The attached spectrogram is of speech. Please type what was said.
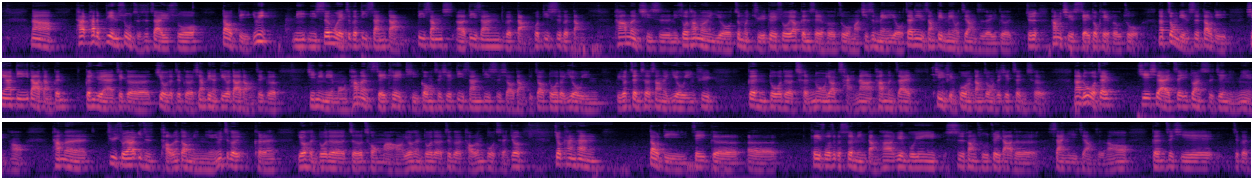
那他他的变数只是在于说，到底因为你你身为这个第三党。第三呃第三个党或第四个党，他们其实你说他们有这么绝对说要跟谁合作吗？其实没有，在历史上并没有这样子的一个，就是他们其实谁都可以合作。那重点是到底现在第一大党跟跟原来这个旧的这个，现在变成第二大党这个基民联盟，他们谁可以提供这些第三、第四小党比较多的诱因，比如说政策上的诱因，去更多的承诺要采纳他们在竞选过程当中的这些政策。那如果在接下来这一段时间里面，哦，他们据说要一直讨论到明年，因为这个可能有很多的折冲嘛，哈，有很多的这个讨论过程，就就看看到底这个呃，可以说这个社民党他愿不愿意释放出最大的善意这样子，然后跟这些这个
